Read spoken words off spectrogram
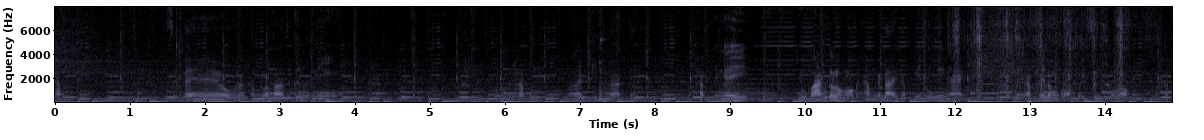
ครับ เสร็จแล้วนะครับหน้าตาจะเป็นแบบนี้นะครับน่ากินมากเลยนะครับยังไงอยู่บ้านก็ลองเอาไปทำกันได้ครับ เมนูง่าย ๆ นะครับ ไม่ต้องออกไปซื้อข้างนอกนะครับ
